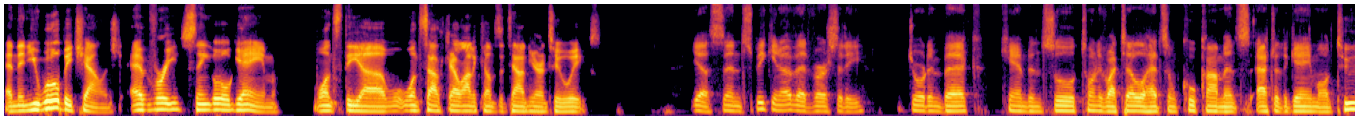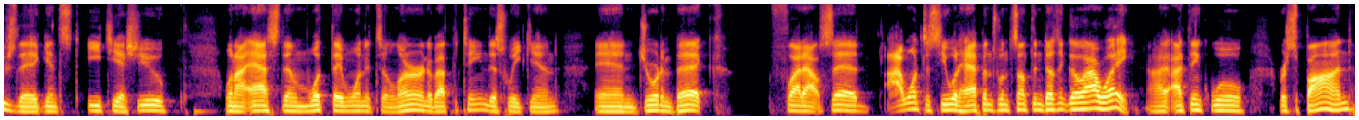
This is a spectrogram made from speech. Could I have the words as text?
And then you will be challenged every single game once the uh once south carolina comes to town here in two weeks. Yes and speaking of adversity jordan beck camden sewell tony vitello had some cool comments after the game on tuesday against etsu when I asked them what they wanted to learn about the team this weekend. And Jordan Beck flat out said, I want to see what happens when something doesn't go our way. I, I think we'll respond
